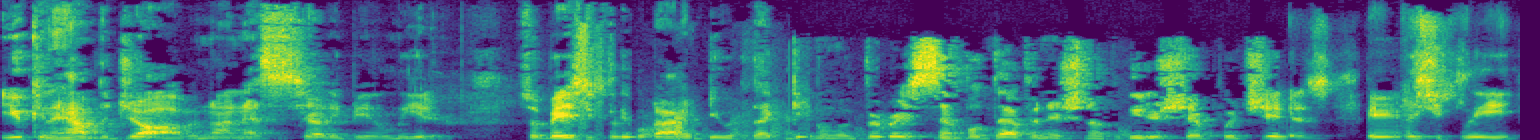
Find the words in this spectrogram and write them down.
you can have the job and not necessarily be a leader. So basically, what I do is I give them a very simple definition of leadership, which is basically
